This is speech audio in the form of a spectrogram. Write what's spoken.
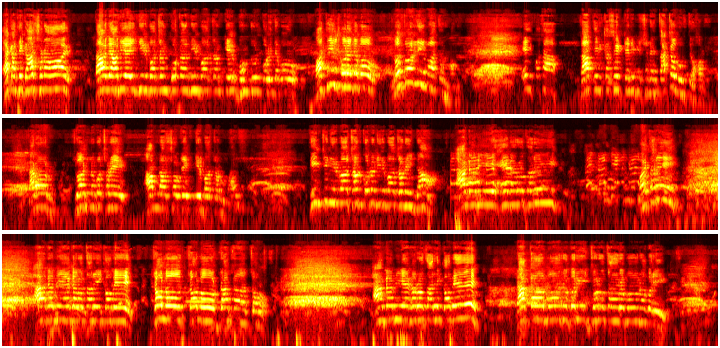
একাধিক আসন হয় তাহলে আমি এই নির্বাচন, গোটা নির্বাচনকে ভঙ্গুর করে দেব, বাতিল করে দেব, নতুন নির্বাচন হবে। এই কথা জাতির কাছে টেলিভিশনে তাকেও বলতে হবে। কারণ চুয়ান্ন বছরে আমরা সঠিক নির্বাচন পাই। তিনটি নির্বাচন, কোন নির্বাচনই না। আগামী এগারো তারিখ, কয় তারিখ? আগামী এগারো তারিখ হবে। চলো চলো ঢাকা চলো। আগামী এগারো তারিখ হবে ঢাকা মহানগরী জনতার মহানগরী।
